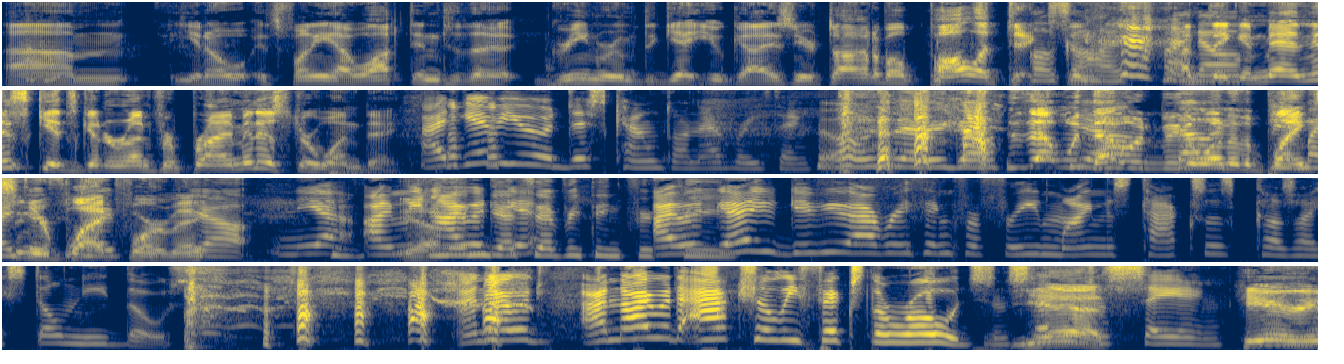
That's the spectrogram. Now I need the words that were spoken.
Um, you know, it's funny. I walked into the green room to get you guys, and you're talking about politics. Oh, and God. I I'm thinking, man, this kid's going to run for prime minister one day. I'd give you a discount on everything. Oh, there we go. Is that what- Yeah, that would be that one of the be planks in your platform, eh? Yeah. Yeah, I mean, Yeah. I would get, everything for I free. would get give you everything for free minus taxes because I still need those. and I would and I would actually fix the roads instead Yes. of just saying. Here, "You're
